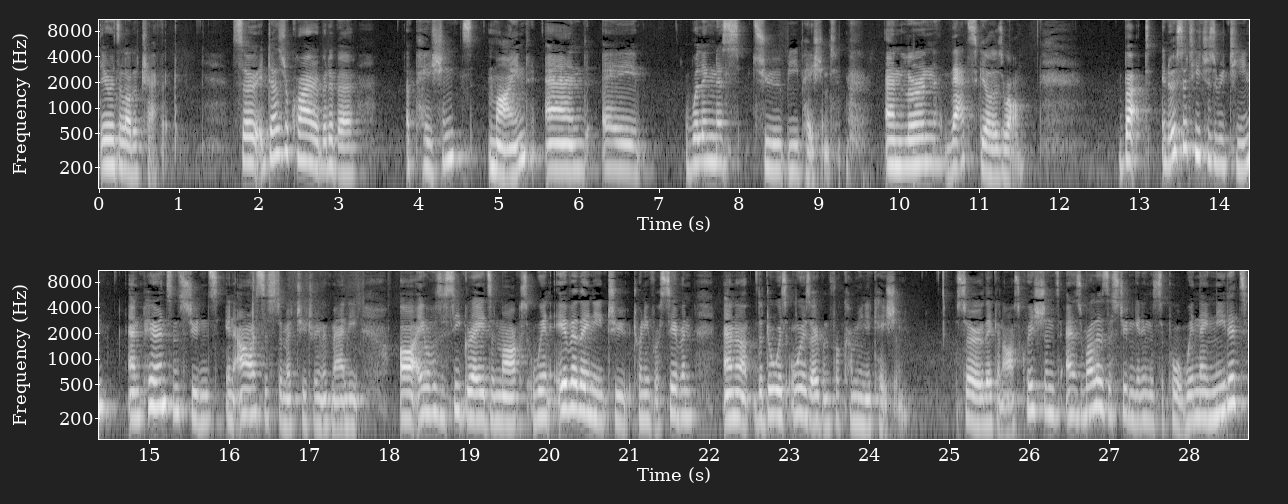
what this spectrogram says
there is a lot of traffic. So it does require a bit of a a patient mind and a willingness to be patient and learn that skill as well. But it also teaches routine, and parents and students in our system at Tutoring with Mandy are able to see grades and marks whenever they need to 24 7, and uh, the door is always open for communication. So they can ask questions as well as the student getting the support when they need it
